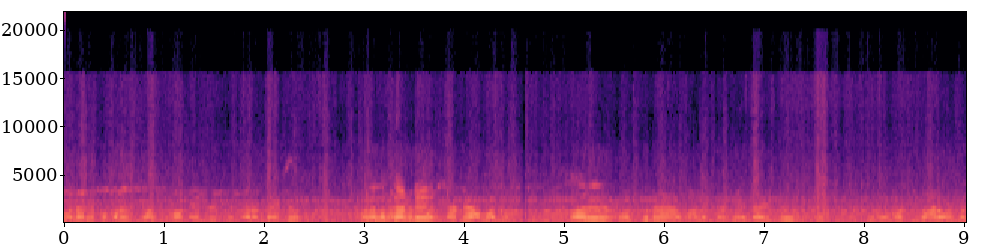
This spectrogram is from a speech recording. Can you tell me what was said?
మళ్ళీ రేపు ఒక రోజు మళ్ళీ ఎనిమిది శనివారం నైట్ మళ్ళా సండే. సండే అమ్మకం పొద్దున మళ్ళీ సండే నైట్ మాకు వారం అంతా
